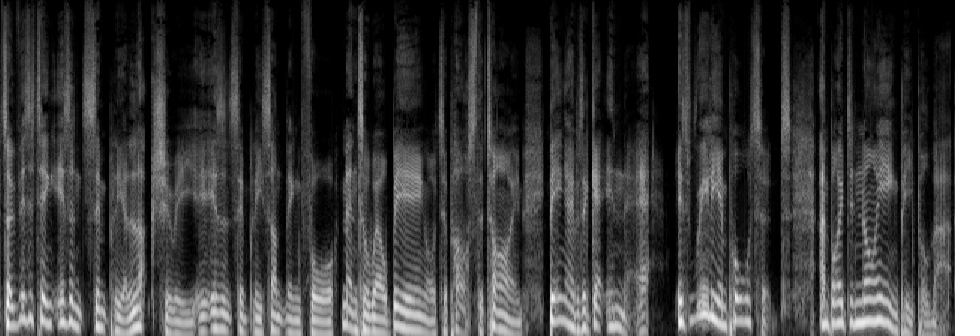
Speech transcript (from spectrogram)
So visiting isn't simply a luxury. It isn't simply something for mental well-being or to pass the time. Being able to get in there is really important. And by denying people that,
